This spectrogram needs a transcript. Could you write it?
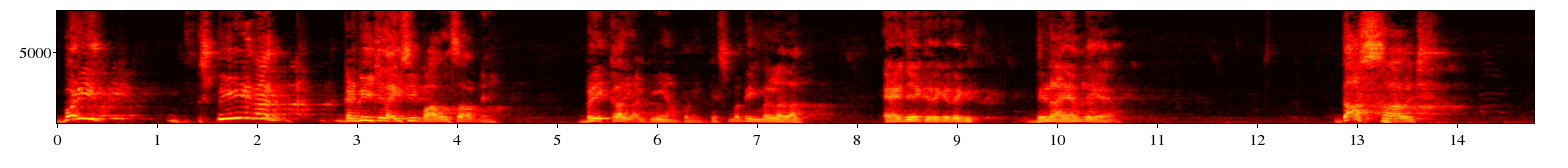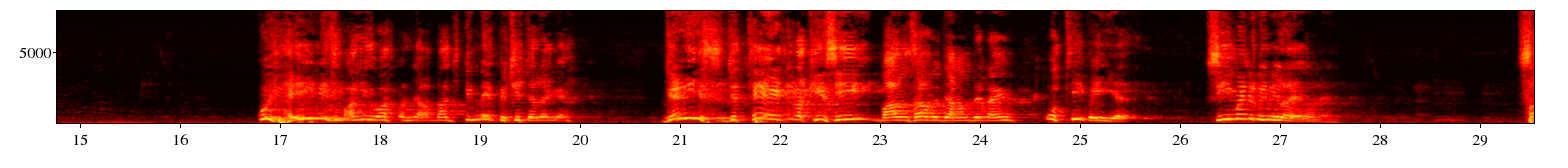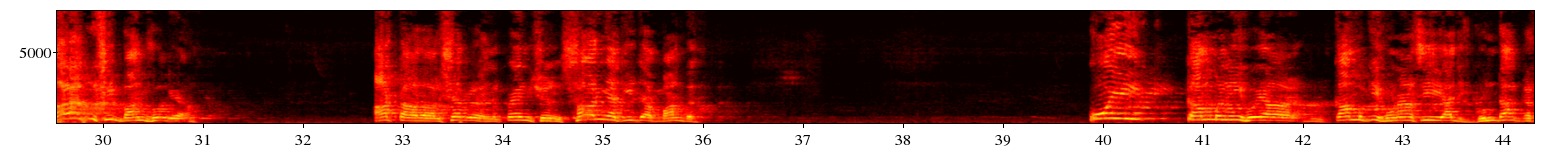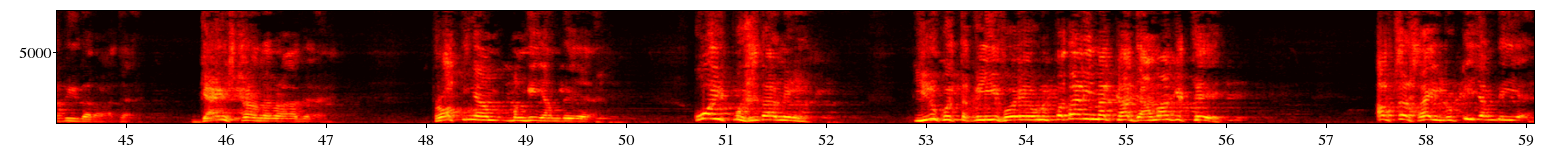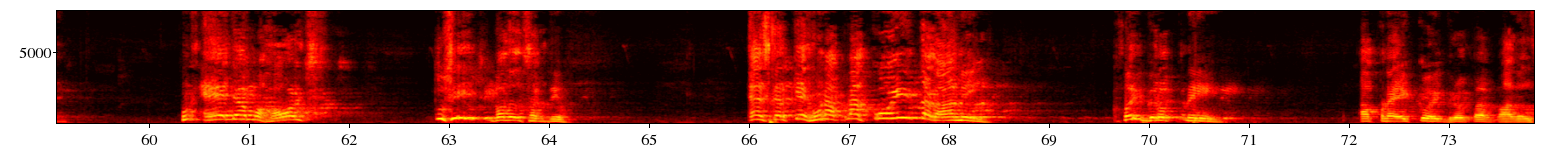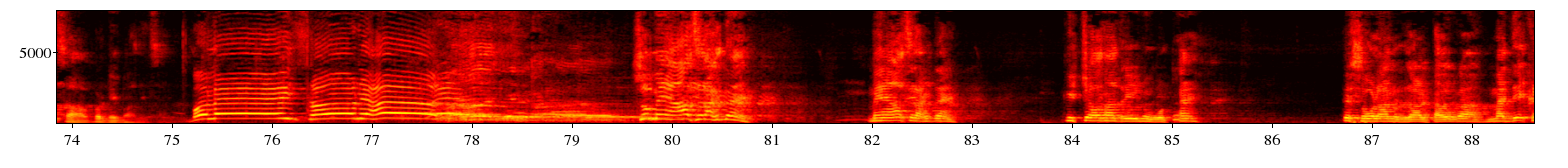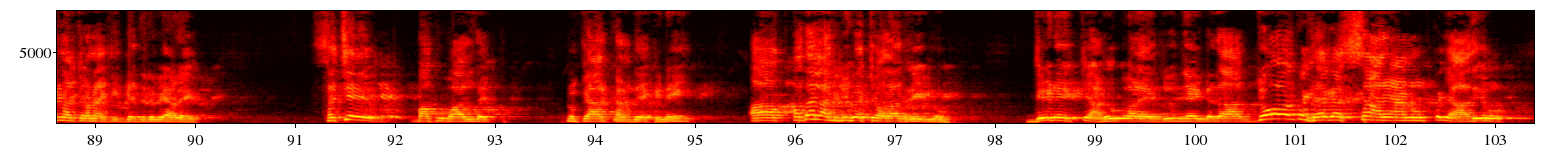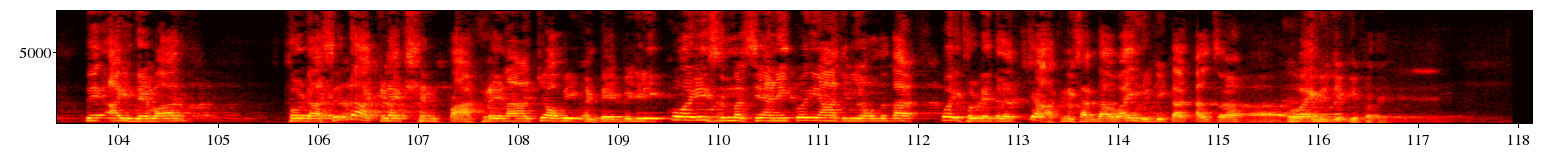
ਬੜੀ ਸਪੀਡ ਨਾਲ ਗੱਡੀ ਚਲਾਈ ਸੀ ਬਾਦਲ ਸਾਹਿਬ ਨੇ। ਬ੍ਰੇਕਾਂ ਲੱਗੀਆਂ ਆਪਣੀ, ਕਿਸਮਤ ਹੀ ਮਿਲਦਾ ਐ ਜੇ ਕਿਤੇ ਕਿਤੇ ਦਿਨ ਆ ਜਾਂਦੇ ਆ। 10 ਸਾਲ ਚ ਕੋਈ ਹੈ ਹੀ ਨਹੀਂ ਮਾਲੀ ਵਾਰ ਪੰਜਾਬ ਦਾ। ਅੱਜ ਕਿੰਨੇ ਪਿੱਛੇ ਚਲੇ ਗਏ? ਜਿਹੜੀ ਜਿੱਥੇ ਇੱਟ ਰੱਖੀ ਸੀ, ਬਾਦਲ ਸਾਹਿਬ ਜਾਣ ਦੇ ਟਾਈਮ ਉੱਥੇ ਪਈ ਹੈ। ਸੀਮੈਂਟ ਵੀ ਨਹੀਂ ਲਾਇਆ ਉਹਨੇ। ਸਾਰਾ ਕੁਝ ਹੀ ਬੰਦ ਹੋ ਗਿਆ। ਆਟਾ, ਦਾਲ, ਸ਼ਗਨ, ਪੈਨਸ਼ਨ, ਸਾਰੀਆਂ ਚੀਜ਼ਾਂ ਬੰਦ। ਕੋਈ ਕੰਮ ਨਹੀਂ ਹੋਇਆ। ਕੰਮ ਕੀ ਹੋਣਾ ਸੀ? ਅੱਜ ਗੁੰਡਾਗਰਦੀ ਦਾ ਰਾਜ ਹੈ। ਗੈਂਗਸਟਰਾਂ ਦਾ ਰਾਜ ਹੈ। ਫਰੋਤੀਆਂ ਮੰਗੀ ਜਾਂਦੇ ਹੈ। ਕੋਈ ਪੁੱਛਦਾ ਨਹੀਂ। ਜਿਹਨੂੰ ਕੋਈ ਤਕਲੀਫ ਹੋਏ, ਉਹਨੂੰ ਪਤਾ ਨਹੀਂ ਮੈਂ ਕਹਾਂ ਜਾਵਾਂ ਕਿੱਥੇ। ਅਫਸਰ ਸਾਈ ਲੁੱਟੀ ਜਾਂਦੀ ਹੈ। ਹੁਣ ਇਹ ਜਿਹਾ ਮਾਹੌਲ ਤੁਸੀਂ ਬਦਲ ਸਕਦੇ ਹੋ। ਇਸ ਕਰਕੇ ਹੁਣ ਆਪਣਾ ਕੋਈ ਧੜਾ ਨਹੀਂ, ਕੋਈ ਗਰੁੱਪ ਨਹੀਂ। ਆਪਣਾ ਇੱਕੋ ਹੀ ਗਰੁੱਪ ਹੈ, ਬਾਦਲ ਸਾਹਿਬ, ਵੱਡੇ ਬਾਦਲ ਸਾਹਿਬ। ਬੋਲੇ ਸੋਨਿਆ ਸੋ ਮੈਂ ਆਸ ਰੱਖਦਾ ਹਾਂ, ਮੈਂ ਆਸ ਰੱਖਦਾ ਹਾਂ ਕਿ 14 ਤਰੀਕ ਨੂੰ ਵੋਟਾਂ ਹੈ ਤੇ 16 ਨੂੰ ਰਿਜ਼ਲਟ ਆਊਗਾ। ਮੈਂ ਦੇਖਣਾ ਚਾਹਣਾ ਕਿ ਗਿੱਦੜਵੇ ਵਾਲੇ ਸੱਚੇ ਬਾਪੂਵਾਲ ਦੇ ਨੂੰ ਪਿਆਰ ਕਰਦੇ ਕਿ ਨਹੀਂ। ਆ ਪਤਾ ਲੱਗ ਜੂਗਾ 14 ਤਰੀਕ ਨੂੰ ਜਿਹੜੇ ਝਾੜੂ ਵਾਲੇ, ਦੂਜੇ ਗਦਾ ਜੋ ਕੁਝ ਹੈਗਾ ਸਾਰਿਆਂ ਨੂੰ ਭਜਾ ਦਿਓ ਤੇ ਅੱਜ ਦੇ ਬਾਅਦ ਤੁਹਾਡਾ ਸਿੱਧਾ ਕਨੈਕਸ਼ਨ ਭਾਖੜੇ ਨਾਲ 24 ਘੰਟੇ ਬਿਜਲੀ, ਕੋਈ ਸਮੱਸਿਆ ਨਹੀਂ, ਕੋਈ ਆਂਚ ਨਹੀਂ ਆਉਣ ਦਿੰਦਾ ਕੋਈ ਤੁਹਾਡੇ ਤੇ ਝਾਕ ਨਹੀਂ ਸਕਦਾ। ਵਾਹਿਗੁਰੂ ਜੀ ਕਾ ਖਾਲਸਾ, ਵਾਹਿਗੁਰੂ ਜੀ ਕੀ ਫਤਿਹ।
